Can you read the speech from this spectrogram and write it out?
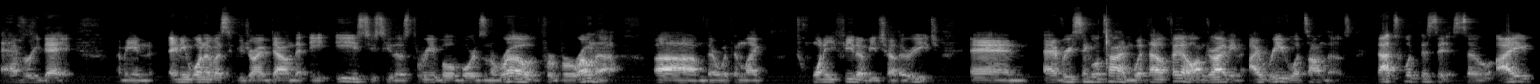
every day. I mean, any one of us, if you drive down the 8 East, you see those three billboards in a row for Verona. Um, they're within like 20 feet of each other each. And every single time, without fail, I'm driving, I read what's on those. That's what this is. So I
